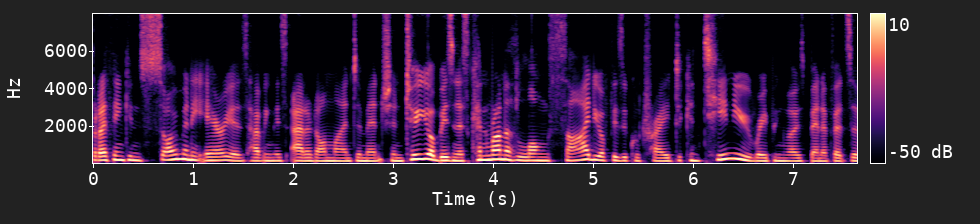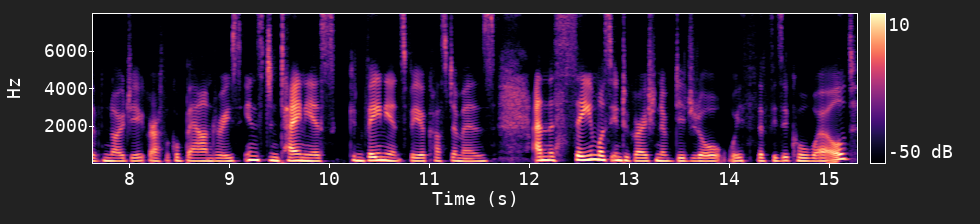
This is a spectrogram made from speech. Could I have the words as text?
but I think in so many areas, having this added online dimension to your business can run alongside your physical trade to continue reaping those benefits of no geographical boundaries, instantaneous convenience for your customers, and the seamless integration of digital with the physical world.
